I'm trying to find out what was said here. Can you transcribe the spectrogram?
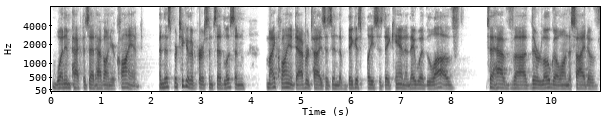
what impact does that have on your client? And this particular person said, listen, my client advertises in the biggest places they can, and they would love to have uh, their logo on the side of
